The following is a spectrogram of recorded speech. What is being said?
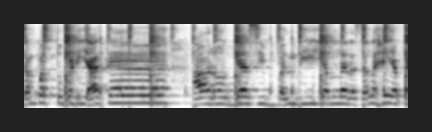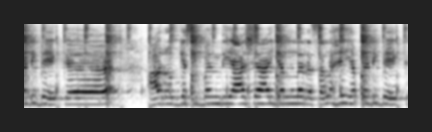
ಸಂಪತ್ತು ಪಡಿಯಾಕ, ಆರೋಗ್ಯ ಸಿಬ್ಬಂದಿ ಎಲ್ಲರ ಸಲಹೆಯ ಪಡಿಬೇಕ, ಆರೋಗ್ಯ ಸಿಬ್ಬಂದಿ ಆಶಾ ಎಲ್ಲರ ಸಲಹೆಯ ಪಡಿಬೇಕ.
